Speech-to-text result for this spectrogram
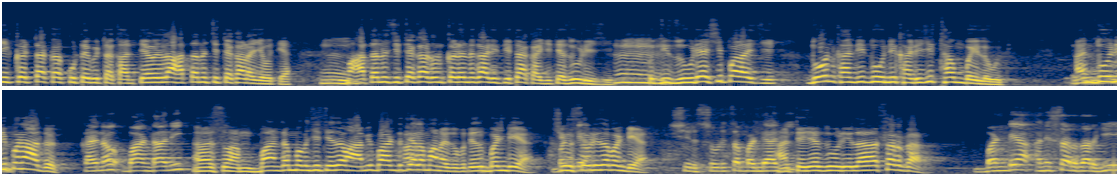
ती कट टाका कुठं बी टाका आणि त्यावेळेला हातानं चिट्ट्या काढायच्या होत्या. मग हातानं चिट्ट्या काढून कडनं गाडी ती टाकायची त्या जोडीची. पण ती जोडी अशी पळायची दोन खांदी दोन्ही खाडीची थांब बैल होती आणि दोन्ही पण आदत. काय नाव? बांडा आणि? बांड म्हणजे त्याचा आम्ही बांड त्याला म्हणायचो पण त्याचा बंडिया शिरसवडीचा बंडिया. शिरसोडीचा बंड्या आणि त्याच्या जोडीला सरदार. बंड्या आणि सरदार ही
